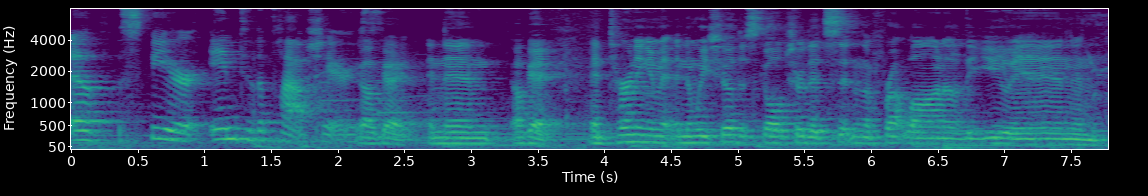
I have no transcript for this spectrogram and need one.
of spear into the plowshares. Okay, and then okay, and turning him, and then we showed the sculpture that's sitting in the front lawn of the UN, and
